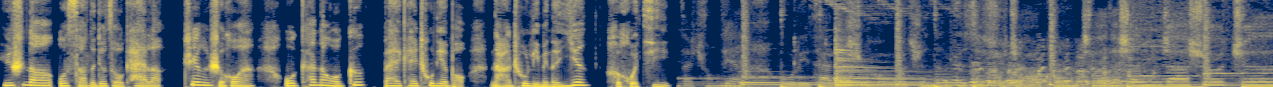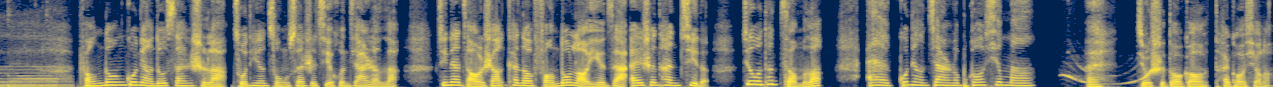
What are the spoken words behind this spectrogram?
于是呢，我嫂子就走开了。这个时候啊，我看到我哥掰开充电宝，拿出里面的烟和火机。房东姑娘都三十了，昨天总算是结婚嫁人了。今天早上看到房东老爷子唉声叹气的，就问他怎么了？哎，姑娘嫁人了，不高兴吗？哎，就是多高，太高兴了。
